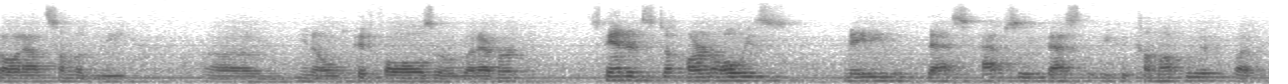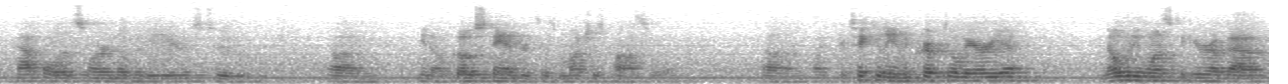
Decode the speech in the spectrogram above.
thought out some of the, um, you know, pitfalls or whatever. Standards aren't always maybe the best, absolute best that we could come up with, but Apple has learned over the years to, um, you know, go standards as much as possible. Um, like Particularly in the crypto area, nobody wants to hear about,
